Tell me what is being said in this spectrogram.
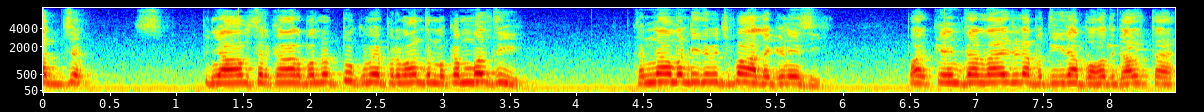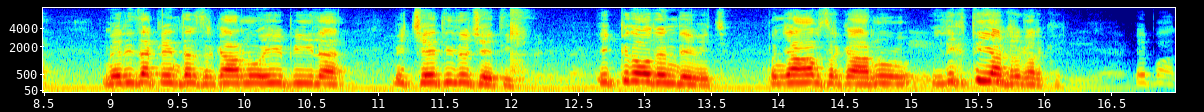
ਅੱਜ ਸ- ਪੰਜਾਬ ਸਰਕਾਰ ਵੱਲੋਂ ਢੁਕਵੇਂ ਪ੍ਰਬੰਧ ਮੁਕੰਮਲ ਸੀ। ਖੰਨਾ ਮੰਡੀ ਦੇ ਵਿੱਚ ਭਾਅ ਲੱਗਣੇ ਸੀ। ਪਰ ਕੇਂਦਰ ਦਾ ਇਹ ਜਿਹੜਾ ਵਤੀਰਾ ਬਹੁਤ ਗਲਤ ਹੈ। ਮੇਰੀ ਤਾਂ ਕੇਂਦਰ ਸਰਕਾਰ ਨੂੰ ਇਹੀ ਅਪੀਲ ਹੈ ਵੀ ਛੇਤੀ ਤੋਂ ਛੇਤੀ, ਇੱਕ ਦੋ ਦਿਨ ਦੇ ਵਿੱਚ ਪੰਜਾਬ ਸਰਕਾਰ ਨੂੰ ਲਿਖਤੀ ਆਰਡਰ ਕਰਕੇ ਇਹ ਭਾਅ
